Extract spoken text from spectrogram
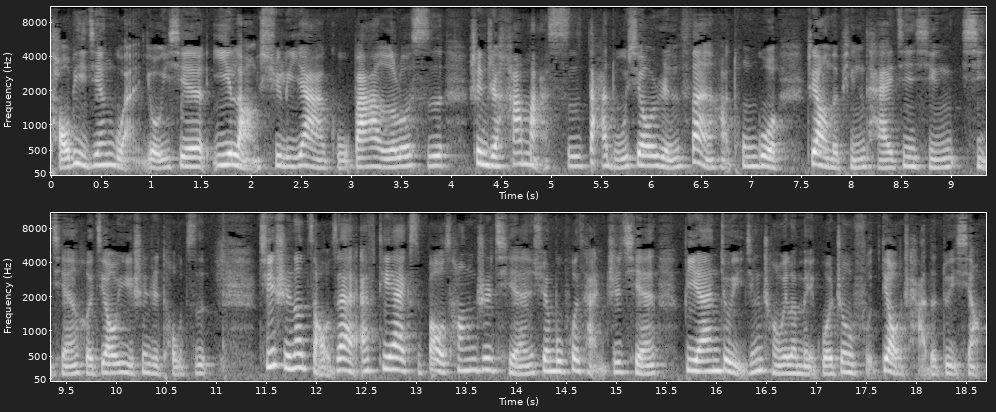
逃避监管，有一些伊朗、叙利亚、古巴、俄罗斯，甚至哈马斯大毒枭人贩哈，通过这样的平台进行洗钱和交易，甚至投资。其实呢，早在 FTX 爆仓之前，宣布破产之前，币安就已经成为了美国政府调查的对象。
